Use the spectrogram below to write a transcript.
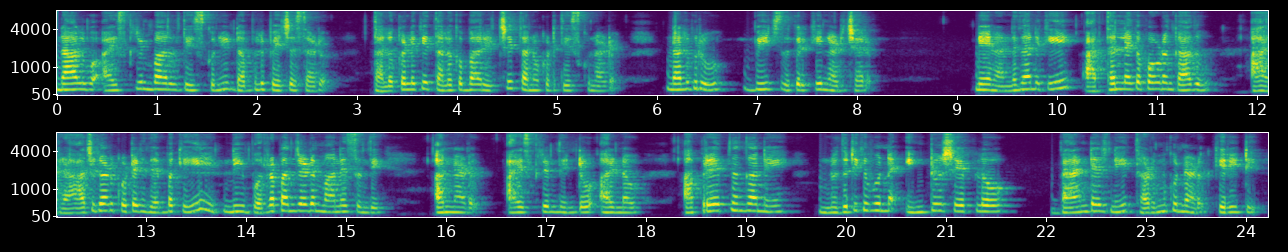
నాలుగు ఐస్ క్రీమ్ బార్లు తీసుకుని డబ్బులు పే చేశాడు. తలొకళ్ళకి తలొక బార్ ఇచ్చి తనొకటి తీసుకున్నాడు. నలుగురు బీచ్ దగ్గరికి నడిచారు. నేను అన్నదానికి అర్థం లేకపోవడం కాదు. ఆ రాజుగాడు కొట్టిన దెబ్బకి నీ బుర్ర పనిచేయడం మానేసింది అన్నాడు ఐస్ క్రీమ్ తింటూ అర్ణవ్. అప్రయత్నంగానే నుదుటికి ఉన్న ఇంటూ షేప్లో బ్యాండేజ్ని తడుముకున్నాడు కిరీటి.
